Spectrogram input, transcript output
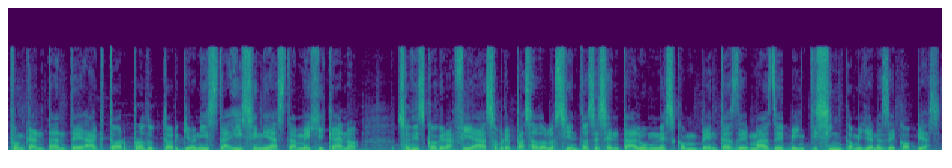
Fue un cantante, actor, productor, guionista y cineasta mexicano. Su discografía ha sobrepasado los 160 álbumes con ventas de más de 25 millones de copias.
